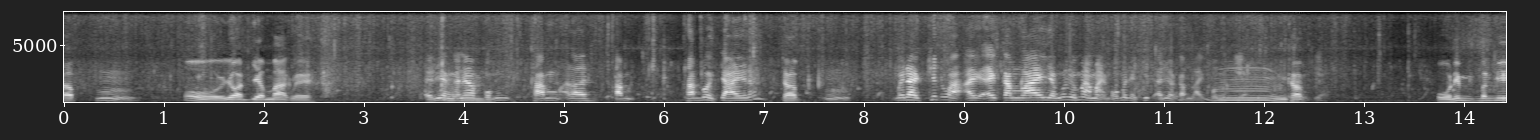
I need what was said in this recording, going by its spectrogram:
ครับ อืมโอ้ยอดเยี่ยมมากเลย ไอ้เรื่องอันเนี้ยอืม ผมทำอะไรทำทำด้วยใจนะครับอืมไม่ได้คิดว่าไอ้ไอ้กำไรอย่างนี้นไม่ไม่ผมไม่ได้คิดไอ้เรื่องกำไรผมไม่เกี่ยวอืมครับ ไม่เกี่ยว โอ้นี่มันมี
